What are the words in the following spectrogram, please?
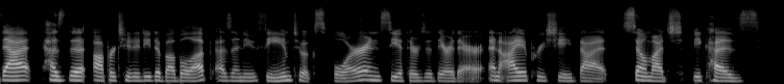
that has the opportunity to bubble up as a new theme to explore and see if there's a there there. And I appreciate that so much because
